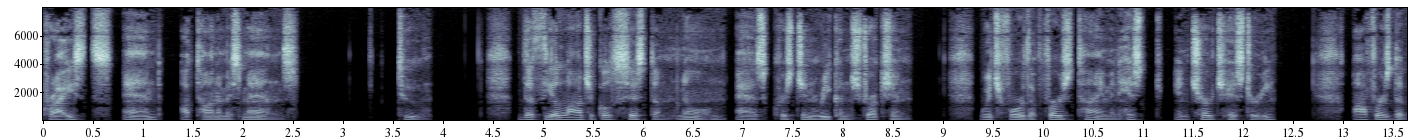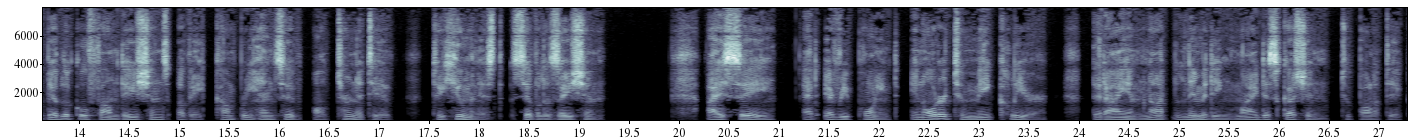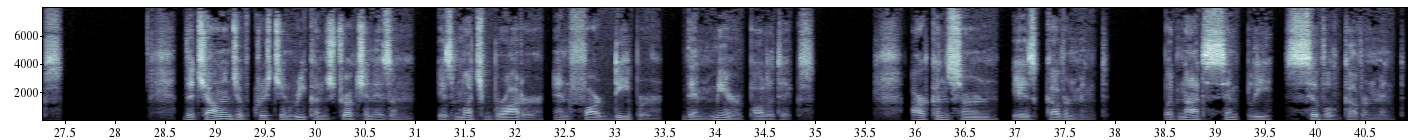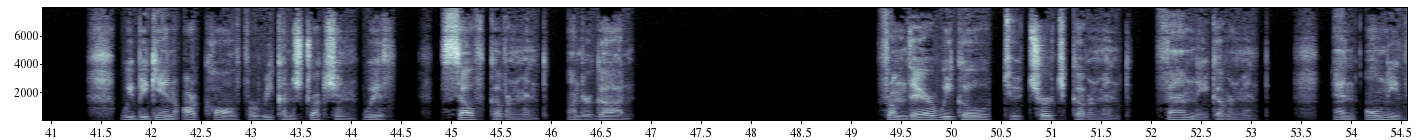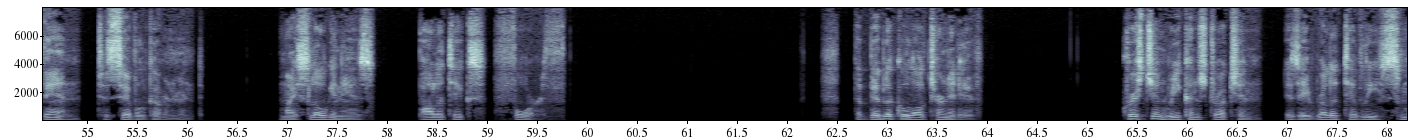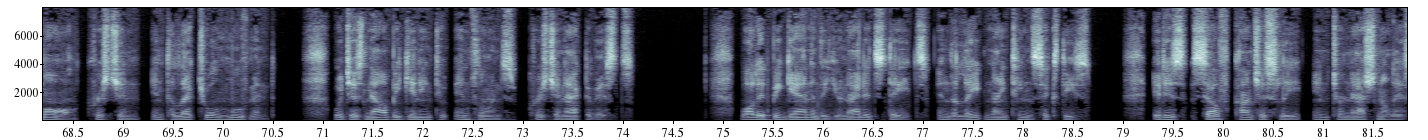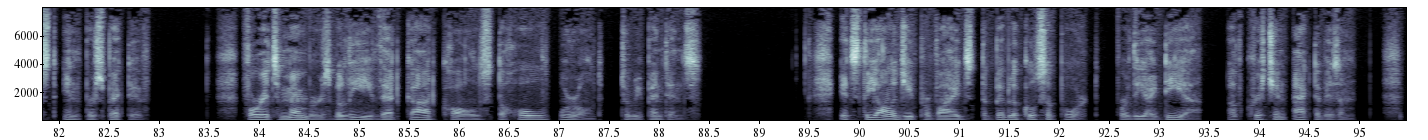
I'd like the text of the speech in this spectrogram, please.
Christ's and autonomous man's. 2. The theological system known as Christian Reconstruction, which for the first time in, hist- in church history offers the biblical foundations of a comprehensive alternative to humanist civilization. I say at every point in order to make clear that I am not limiting my discussion to politics. The challenge of Christian Reconstructionism is much broader and far deeper than mere politics. Our concern is government, but not simply civil government. We begin our call for reconstruction with self government under God. From there we go to church government, family government, and only then to civil government. My slogan is Politics Fourth. The Biblical Alternative Christian Reconstruction is a relatively small Christian intellectual movement which is now beginning to influence Christian activists. While it began in the United States in the late 1960s, it is self-consciously internationalist in perspective, for its members believe that God calls the whole world to repentance. Its theology provides the biblical support for the idea of Christian activism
